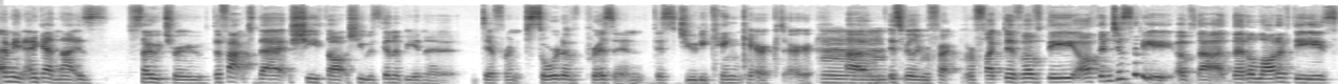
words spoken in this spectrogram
i mean again that is so true the fact that she thought she was going to be in a different sort of prison this judy king character Mm. um, is really reflect reflective of the authenticity of that that a lot of these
